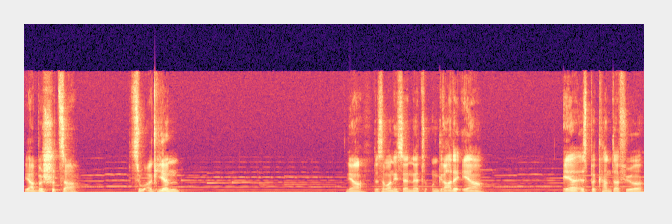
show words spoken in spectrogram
ja, Beschützer zu agieren. Ja, das ist aber nicht sehr nett. Und gerade er, er ist bekannt dafür.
